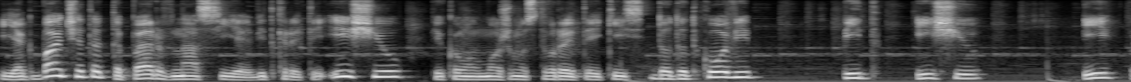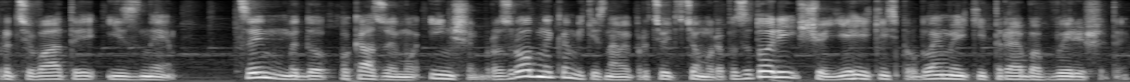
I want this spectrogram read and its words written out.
І як бачите, тепер в нас є відкритий issue, в якому ми можемо створити якісь додаткові під issue і працювати із ним. Цим ми показуємо іншим розробникам, які з нами працюють в цьому репозиторії, що є якісь проблеми, які треба вирішити.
